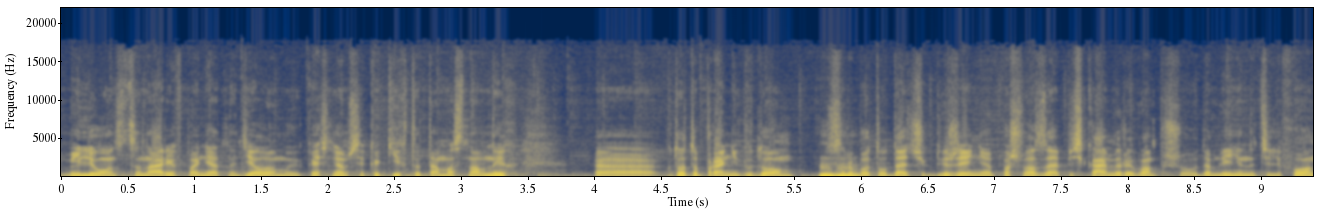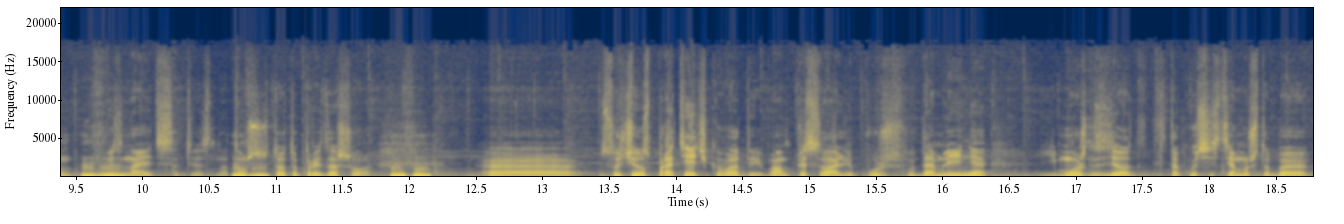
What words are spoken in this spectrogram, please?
миллион сценариев, понятное дело, мы коснемся каких-то там основных. Э, кто-то проник в дом, угу. сработал датчик движения, пошла запись камеры, вам пришло уведомление на телефон, угу. вы знаете, соответственно, о том, угу. что что-то произошло. Угу. случилась протечка воды, вам прислали пуш-уведомление, и можно сделать такую систему, чтобы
